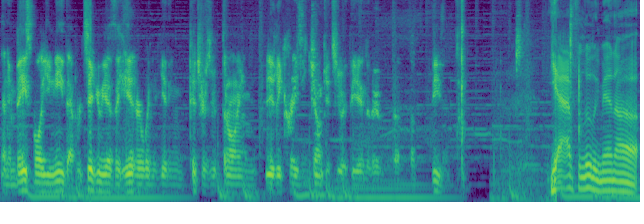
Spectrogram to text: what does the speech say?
And in baseball, you need that, particularly as a hitter when you're getting pitchers who are throwing really crazy junk at you at the end of the, the season. Yeah, absolutely, man. Uh,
